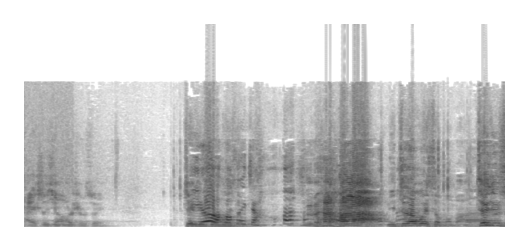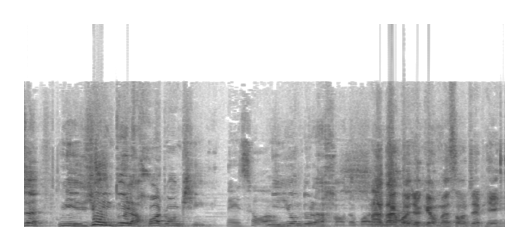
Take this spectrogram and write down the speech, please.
还是像二十岁，这哎呦，就是为什么好会讲话。是的。你知道为什么吗？这就是你用对了化妆品，没错。你用对了好的化妆品那。待会儿就给我们送这瓶。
